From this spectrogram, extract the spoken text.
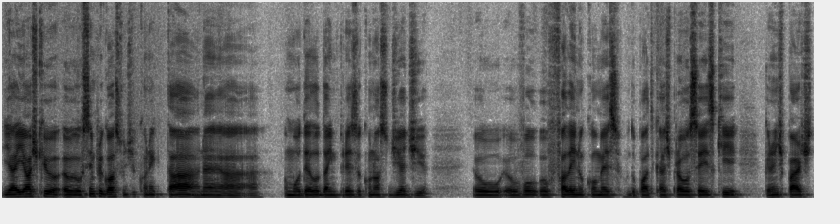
E aí eu acho que eu, eu sempre gosto de conectar né, a, a, o modelo da empresa com o nosso dia a dia. Eu, eu, vou, eu falei no começo do podcast para vocês que grande parte,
